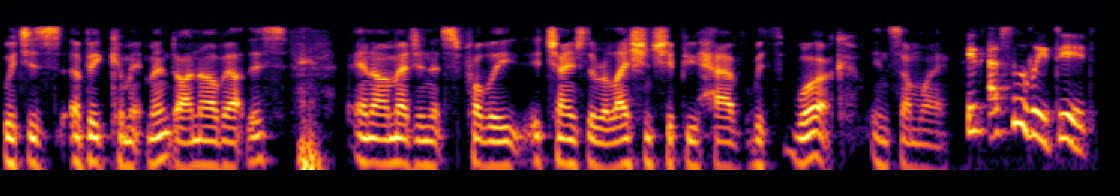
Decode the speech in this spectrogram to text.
which is a big commitment? I know about this. And I imagine it's probably, it changed the relationship you have with work in some way. It absolutely did.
